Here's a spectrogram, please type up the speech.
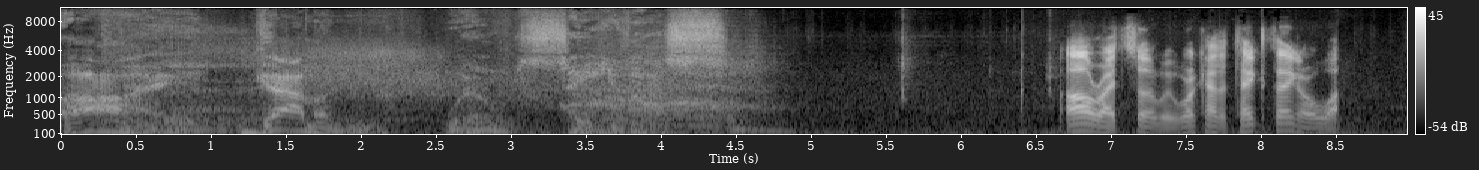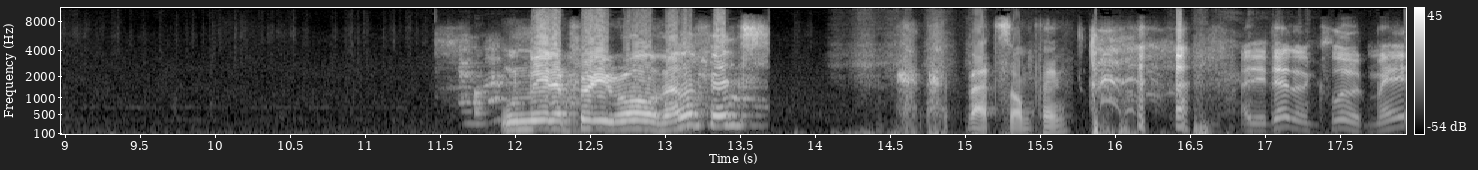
I, Gamon, will save us. Alright, so we work out the tank thing or what? We made a pretty roll of elephants. That's something. and you didn't include me.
